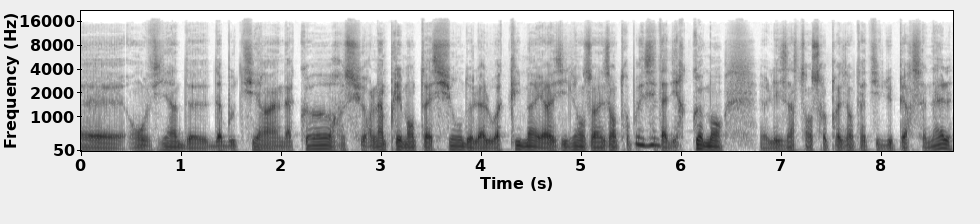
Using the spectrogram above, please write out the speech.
euh, on vient d'aboutir à un accord sur l'implémentation de la loi climat et résilience dans les entreprises, mhm. c'est-à-dire comment les instances représentatives du personnel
